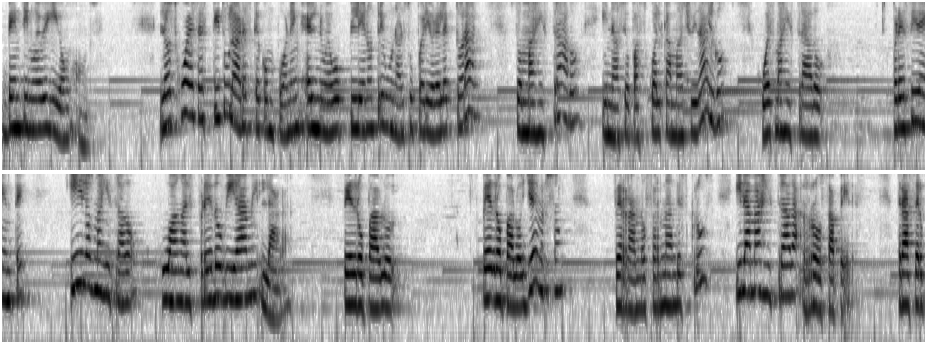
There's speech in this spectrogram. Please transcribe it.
29-11. Los jueces titulares que componen el nuevo Pleno Tribunal Superior Electoral son magistrado Ignacio Pascual Camacho Hidalgo, juez magistrado presidente, y los magistrados Juan Alfredo Viami Laga, Pedro Pablo Pedro Pablo Jemerson, Fernando Fernández Cruz y la magistrada Rosa Pérez. Tras ser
